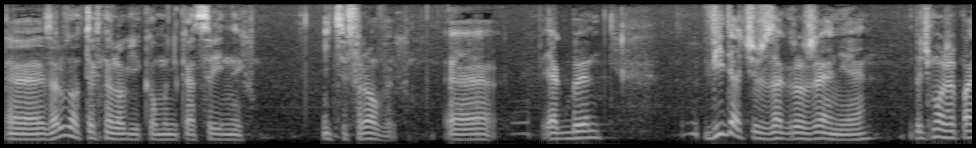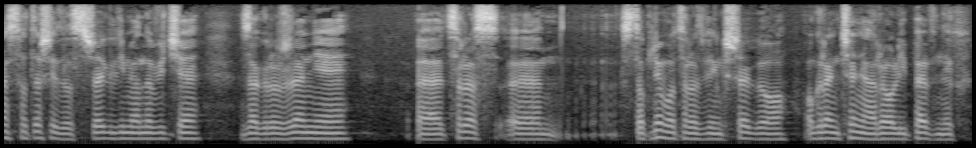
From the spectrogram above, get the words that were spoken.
e, zarówno technologii komunikacyjnych i cyfrowych, e, jakby widać już zagrożenie, być może Państwo też je dostrzegli, mianowicie zagrożenie e, coraz e, stopniowo coraz większego ograniczenia roli pewnych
